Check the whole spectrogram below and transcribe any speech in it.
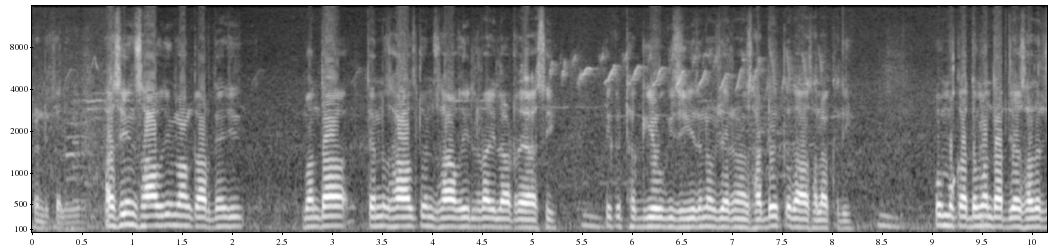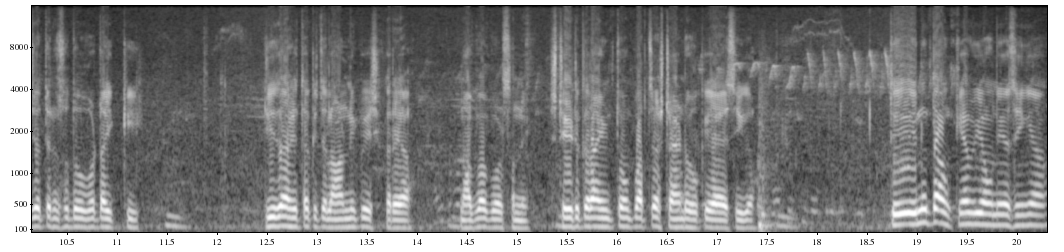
ਪਿੰਡ ਚਲੇ ਗਏ। ਅਸੀਂ ਇਨਸਾਫ ਦੀ ਮੰਗ ਕਰਦੇ ਹਾਂ ਜੀ। ਬੰਦਾ 3 ਸਾਲ ਤੋਂ ਇਨਸਾਫ ਦੀ ਲੜਾਈ ਲੜ ਰਿਹਾ ਸੀ। ਇੱਕ ਠੱਗੀ ਹੋ ਗਈ ਸੀ ਇਹਦੇ ਨਾਲ ਵਿਚਾਰੇ ਨਾਲ ਸਾਢੇ ਕੁ ਦਸ ਲੱਖ ਦੀ। ਉਹ ਮੁਕੱਦਮਾ ਦਰਜ ਹੈ ਸਦਰ ਚ 302 ਵਟਾ 21 ਜਿਹਦਾ ਅਜੇ ਤੱਕ ਚਲਾਨ ਨਹੀਂ ਪੇਸ਼ ਕਰਿਆ। ਨਾਭਾ ਪੁਲਿਸ ਨੇ ਸਟੇਟ ਕ੍ਰਾਈਮ ਤੋਂ ਪਰਚਾ ਸਟੈਂਡ ਹੋ ਕੇ ਆਇਆ ਸੀਗਾ। ਤੇ ਇਹਨੂੰ ਧਮਕੀਆਂ ਵੀ ਆਉਂਦੀਆਂ ਸੀਗੀਆਂ।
